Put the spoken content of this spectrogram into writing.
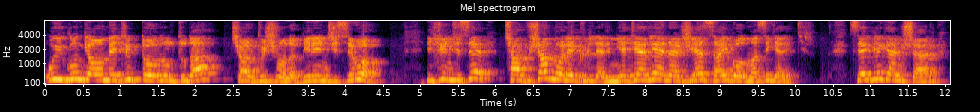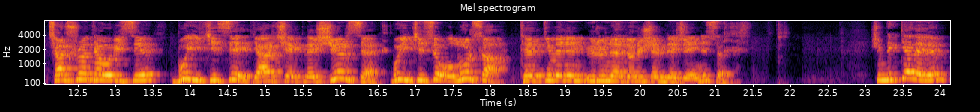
uygun geometrik doğrultuda çarpışmalı. Birincisi bu. İkincisi çarpışan moleküllerin yeterli enerjiye sahip olması gerekir. Sevgili gençler, çarpışma teorisi bu ikisi gerçekleşirse, bu ikisi olursa tepkimenin ürüne dönüşebileceğini söyler. Şimdi gelelim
